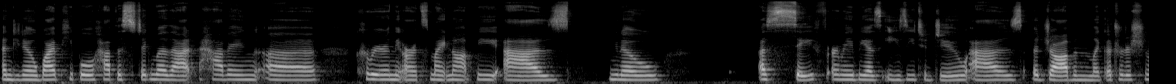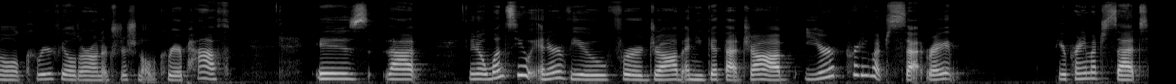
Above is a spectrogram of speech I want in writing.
and you know why people have the stigma that having a career in the arts might not be as you know as safe or maybe as easy to do as a job in like a traditional career field or on a traditional career path is that you know once you interview for a job and you get that job you're pretty much set right you're pretty much set.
